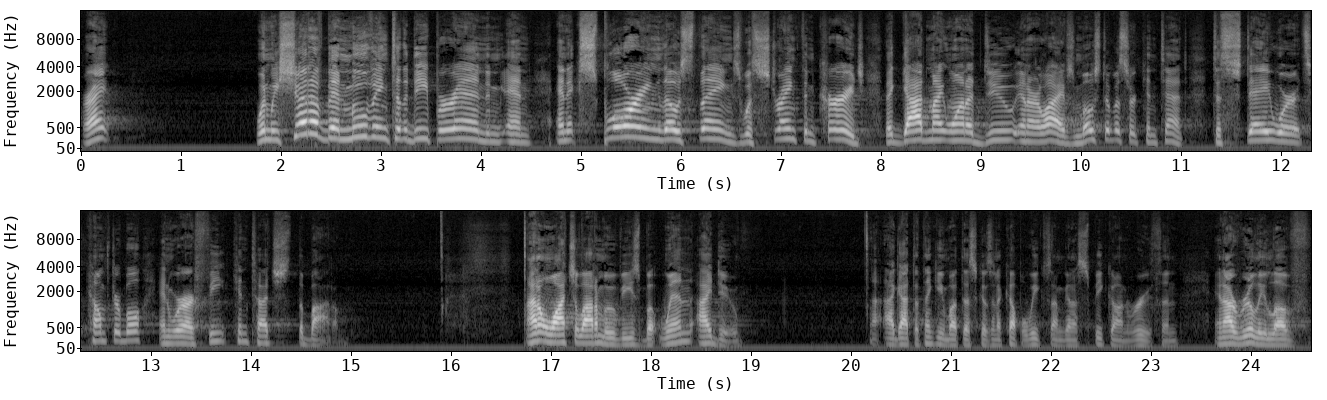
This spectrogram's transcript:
right? When we should have been moving to the deeper end and, and, and exploring those things with strength and courage that God might want to do in our lives, most of us are content to stay where it's comfortable and where our feet can touch the bottom. I don't watch a lot of movies, but when I do, I got to thinking about this because in a couple weeks I'm going to speak on Ruth, and, and I really love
